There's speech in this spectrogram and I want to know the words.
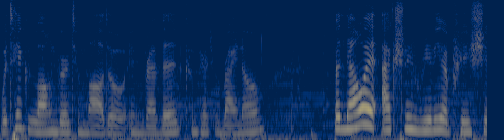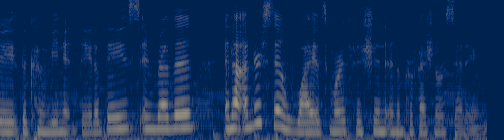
would take longer to model in Revit compared to Rhino. But now I actually really appreciate the convenient database in Revit and I understand why it's more efficient in a professional setting.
